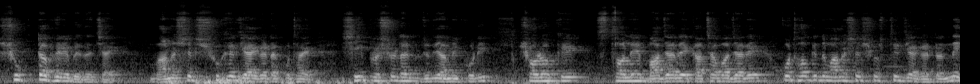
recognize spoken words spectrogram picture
সুখটা ফিরে পেতে চায়। মানুষের সুখের জায়গাটা কোথায়? সেই প্রশ্নটা যদি আমি করি, সড়কে, স্থলে, বাজারে, কাঁচা বাজারে, কোথাও কিন্তু মানুষের স্বস্তির জায়গাটা নেই।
